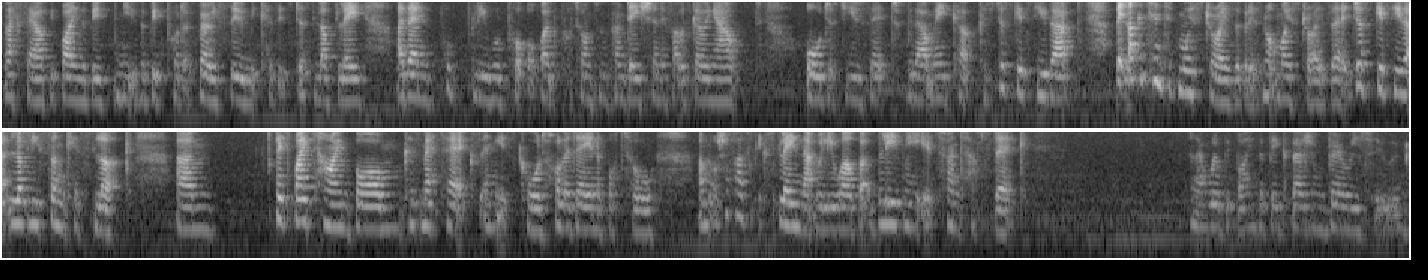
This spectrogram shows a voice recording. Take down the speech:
Like I say, I'll be buying the big new, the big product very soon because it's just lovely. I then probably would put I'd put on some foundation if I was going out or just use it without makeup because it just gives you that a bit like a tinted moisturiser but it's not moisturiser it just gives you that lovely sun-kissed look um, it's by Time Bomb Cosmetics and it's called Holiday in a Bottle I'm not sure if I've explained that really well but believe me it's fantastic and I will be buying the big version very soon.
